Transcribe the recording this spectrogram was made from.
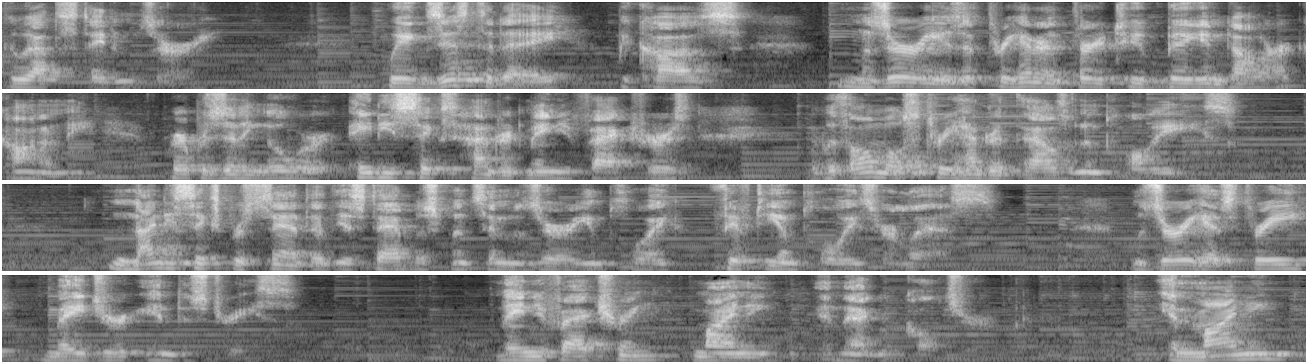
throughout the state of Missouri. We exist today because Missouri is a $332 billion economy, representing over 8,600 manufacturers with almost 300,000 employees. 96% of the establishments in Missouri employ 50 employees or less. Missouri has three major industries manufacturing, mining, and agriculture. In mining,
